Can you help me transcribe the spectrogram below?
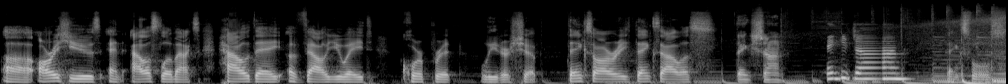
uh, Auri Hughes and Alyce Lomax, how they evaluate corporate leadership. Thanks, Auri. Thanks, Alyce. Thanks, Sean. thank you, John. Thanks, fools.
